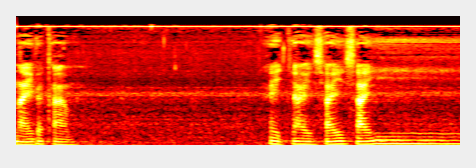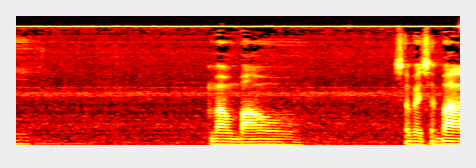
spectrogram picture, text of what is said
ไหนก็ตาม ให้ใจใสใสเบาเบาสบายสบา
